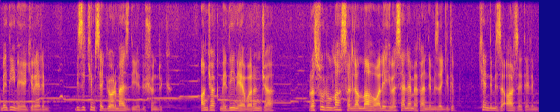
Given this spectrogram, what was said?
Medine'ye girelim. Bizi kimse görmez diye düşündük. Ancak Medine'ye varınca Resulullah sallallahu aleyhi ve sellem Efendimiz'e gidip kendimizi arz edelim.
